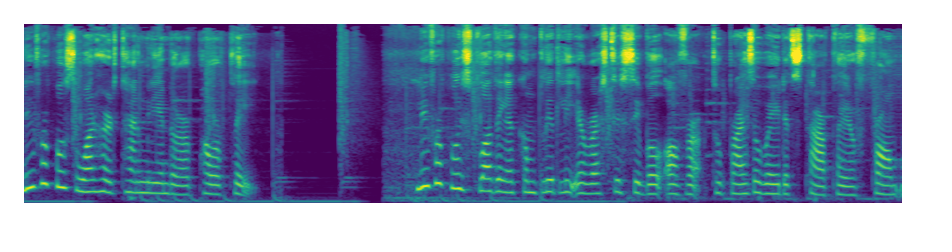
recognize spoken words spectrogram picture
Liverpool's $110 million power play. Liverpool is plotting a completely irresistible offer to price away that star player from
